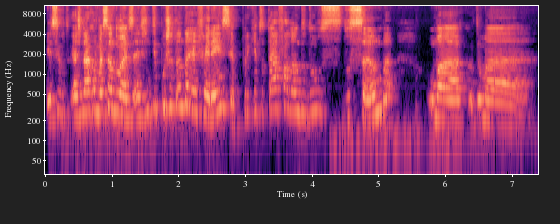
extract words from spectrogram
esse, a gente estava conversando antes, a gente puxa tanta referência porque tu tá falando do, do samba, uma de uma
